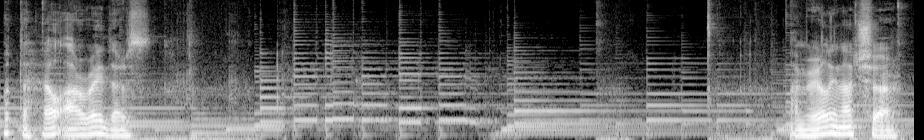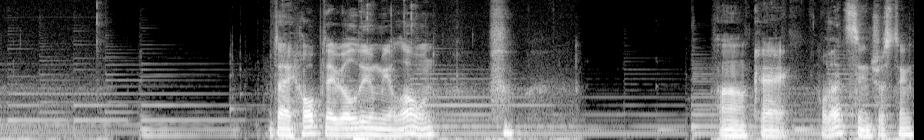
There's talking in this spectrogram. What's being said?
What the hell are raiders? I'm really not sure. But I hope they will leave me alone. okay, well that's interesting.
